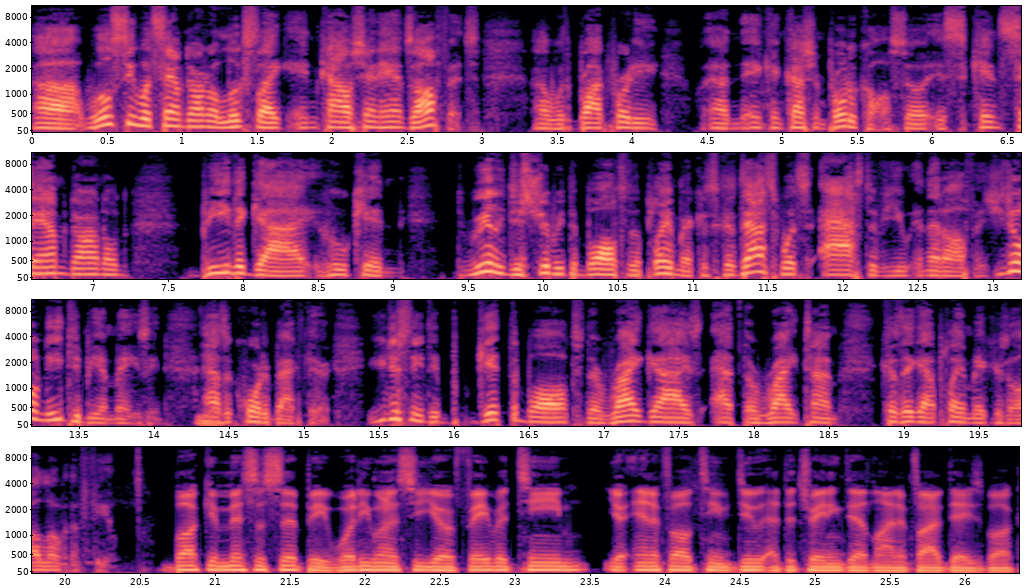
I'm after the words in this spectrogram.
Uh, we'll see what Sam Darnold looks like in Kyle Shanahan's offense uh, with Brock Purdy uh, in concussion protocol. So, is, can Sam Darnold be the guy who can really distribute the ball to the playmakers because that's what's asked of you in that offense. You don't need to be amazing as a quarterback there. You just need to get the ball to the right guys at the right time because they got playmakers all over the field. Buck in Mississippi, what do you want to see your favorite team, your NFL team, do at the trading deadline in five days, Buck?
